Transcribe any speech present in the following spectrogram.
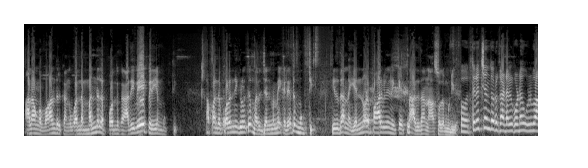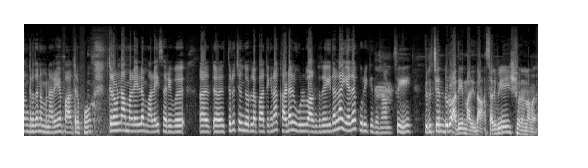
ஆனா அவங்க வாழ்ந்துருக்காங்க. அந்த மண்ணுல பிறந்திருக்காங்க. அதுவே பெரிய முக்தி. அப்ப அந்த குழந்தைங்களுக்கு மறு ஜென்மமே கிடையாது முக்தி. இதுதான் நான் என்னோட பார்வையில நீ கேட்டினா அதுதான் நான் சொல்ல முடியும். இப்போ திருச்செந்தூர் கடல் கூட உள்வாங்கிறத நம்ம நிறைய பார்த்திருப்போம். திருவண்ணாமலையில மலை சரிவு திருச்செந்தூர்ல பாத்தீங்கன்னா கடல் உள்வாங்குது. இதெல்லாம் எதை குறிக்குது மேம்? சரி திருச்செந்தூரும் அதே மாதிரி தான் சர்வேஸ்வரன் அவன்.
